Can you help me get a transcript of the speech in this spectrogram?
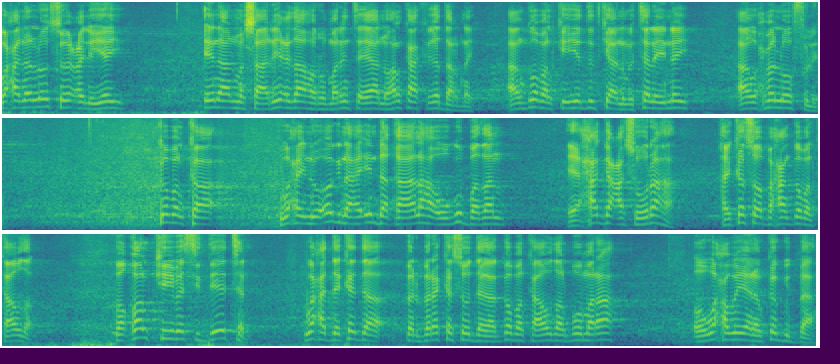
waxaana loo soo celiyey inaan mashaariicdaa horumarinta ee aannu halkaa kaga darnay aan gobolkii iyo dadkii aannu matalaynay aan waxba loo fulin. Gobolka waxaynu ognahay in dhaqaalaha ugu badan ee xagga cashuuraha hay ka soo baxaan gobolka awdal. Boqolkiiba siddeetan waxa dekedda berbere ka soo degaa gobolka awdal buu maraa oo waxa weeyaan ka gudbaa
